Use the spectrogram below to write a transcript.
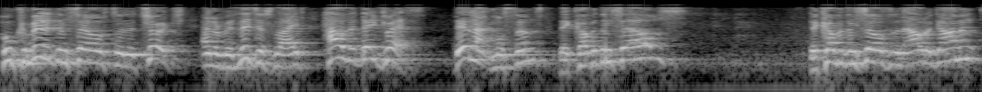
who committed themselves to the church and a religious life, how did they dress? They're not Muslims. They covered themselves. They covered themselves with an outer garment.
